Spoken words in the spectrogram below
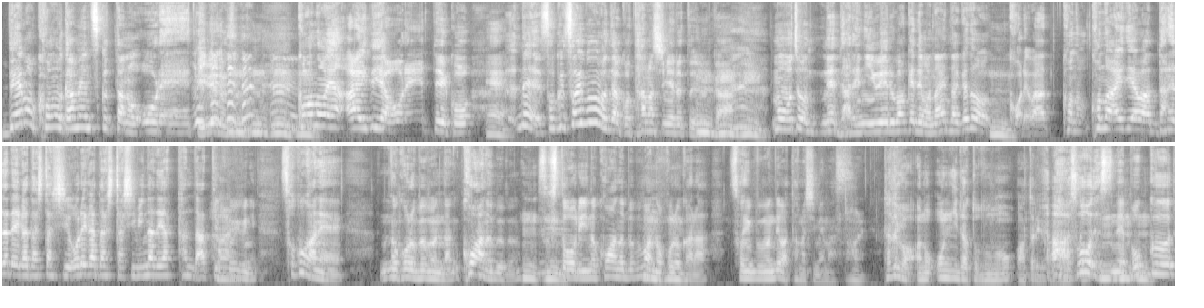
でもこの画面作ったの俺って言えるんですよね。このアイディア俺ってこう、えね、そこそういう部分ではこう楽しめるというか、もうもちろんね、誰に言えるわけでもないんだけど、これは、この、このアイディアは誰々が出したし、俺が出したし、みんなでやったんだっていうはいふうに、そこがね、残る部分なんコアの部分、んうん。ストーリーのコアの部分は残るから、そういう部分では楽しめます。はい、例えばあの鬼だとどのあたりがあそうですね、んんん。僕、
